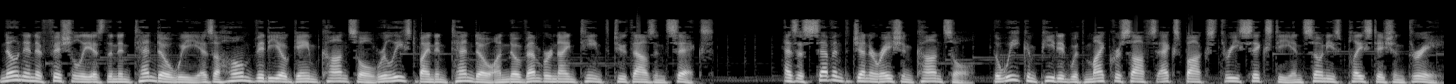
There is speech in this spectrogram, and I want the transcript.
known unofficially as the Nintendo Wii is a home video game console released by Nintendo on November 19, 2006. As a seventh-generation console, the Wii competed with Microsoft's Xbox 360 and Sony's PlayStation 3.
